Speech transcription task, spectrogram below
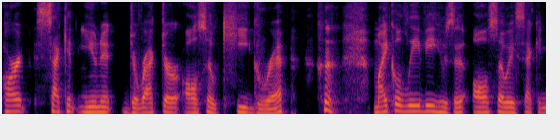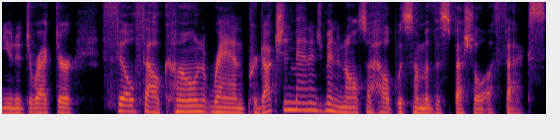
part second unit director, also key grip. Michael Leavy, who's also a second unit director. Phil Falcone ran production management and also helped with some of the special effects.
